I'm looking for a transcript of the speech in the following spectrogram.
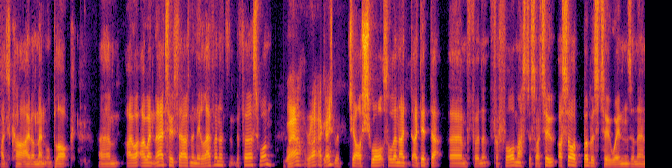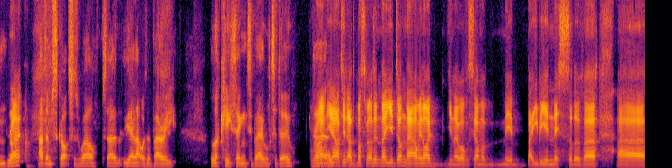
I just can't. I have a mental block. Um, I, I, went there 2011, I think the first one. Wow, right, okay. With Charles Schwartzel, and I, I did that um, for for four masters. So I two I saw Bubba's two wins, and then right Adam Scott's as well. So yeah, that was a very lucky thing to be able to do. Right. Um, yeah, I did. I must admit, I didn't know you'd done that. I mean, I, you know, obviously, I'm a mere baby in this sort of uh, uh,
